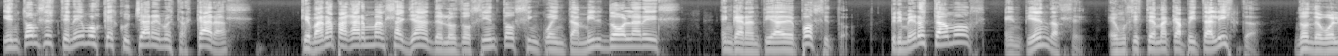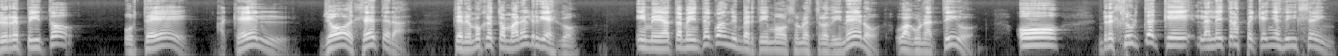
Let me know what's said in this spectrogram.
Y entonces tenemos que escuchar en nuestras caras que van a pagar más allá de los 250 mil dólares en garantía de depósito. Primero estamos, entiéndase, en un sistema capitalista, donde vuelvo y repito, usted, aquel, yo, etcétera, tenemos que tomar el riesgo inmediatamente cuando invertimos nuestro dinero o algún activo. O Resulta que las letras pequeñas dicen,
